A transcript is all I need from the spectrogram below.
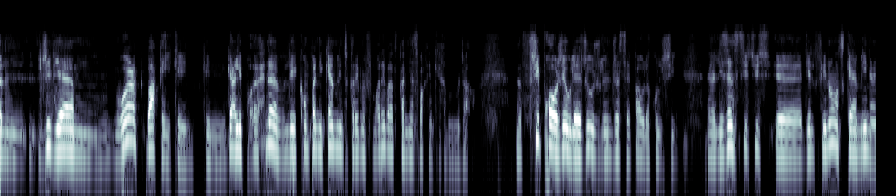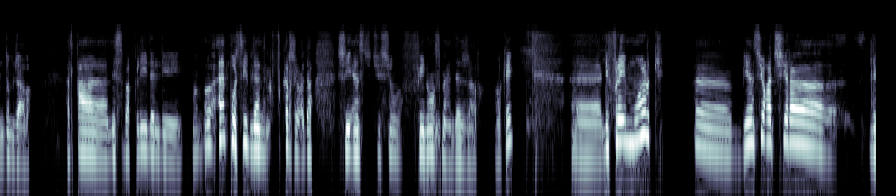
ال JVM ورك باقي كاين. كاين كاع لي حنا les compagnies كاملين تقريبا في المغرب غتلقى الناس باقيين كيخدموا Java في شي projet ولا جوج ولا je sais pas ولا كل شيء les instituts ديال ال finance كاملين عندهم Java تلقى نسبة قليلة اللي impossible انك تفكر شي وحدة شي institution finance ما عندهاش Java okay؟ les frameworks bien sûr هادشي راه les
